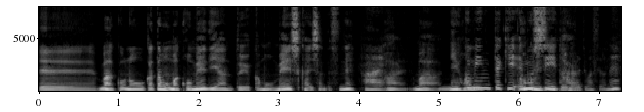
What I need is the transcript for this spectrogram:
えーまあ、この方も、まあ、コメディアンというか、もう名司会者ですね。はいはい。まあ、日本。国民的 MC と言われてますよね、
